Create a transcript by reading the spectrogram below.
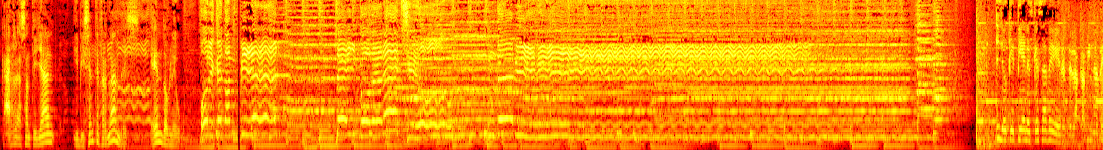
Carla Santillán y Vicente Fernández en W. Porque también tengo derecho Lo que tienes que saber. Desde la cabina de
